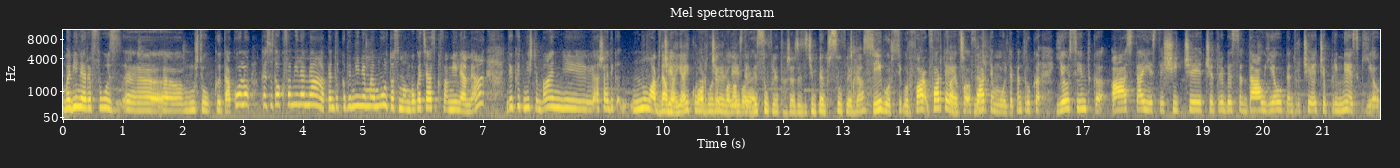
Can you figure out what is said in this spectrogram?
mai bine refuz, uh, uh, nu știu cât acolo, ca să stau cu familia mea, pentru că pe mine mai mult o să mă îmbogățească familia mea decât niște bani, așa, adică nu accept Da, mai ai colaborări de, este de suflet, așa să zicem, pentru suflet, da? Sigur, sigur, fo- foarte, Faci, fo- da? foarte multe, pentru că eu simt că asta este și ce, ce trebuie să dau eu pentru ceea ce primesc eu.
